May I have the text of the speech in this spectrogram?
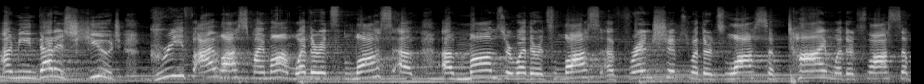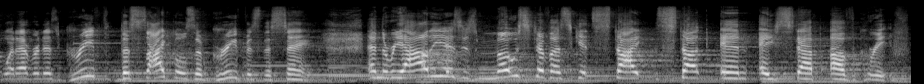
I mean, that is huge. Grief, I lost my mom, whether it's loss of, of moms or whether it's loss of friendships, whether it's loss of time, whether it's loss of whatever it is. Grief, the cycles of grief is the same. And the reality is, is most of us get stuck, stuck in a step of grief.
